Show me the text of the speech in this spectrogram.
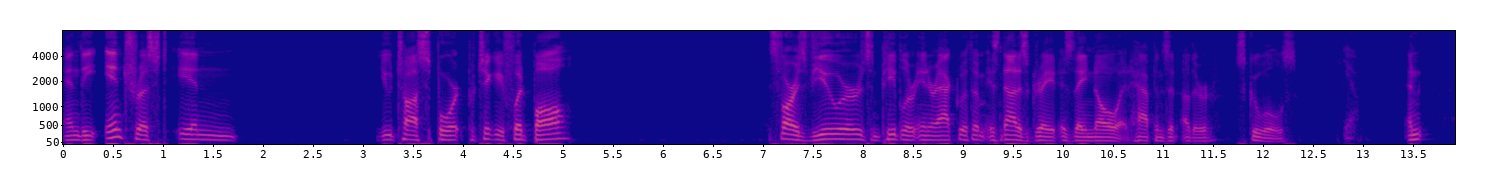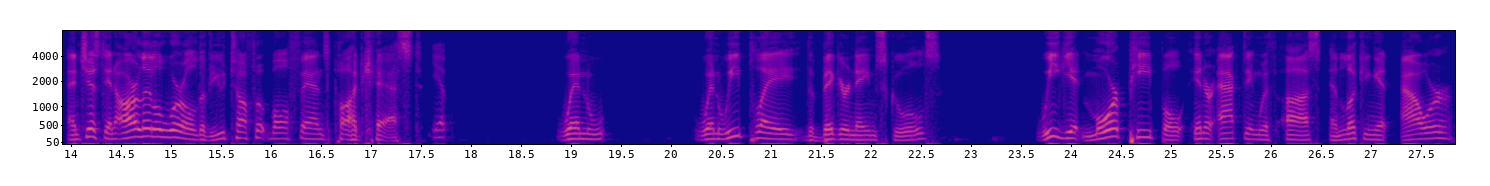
and the interest in Utah sport, particularly football, as far as viewers and people who interact with them, is not as great as they know it happens at other schools. Yeah. And and just in our little world of Utah football fans podcast, Yep. when when we play the bigger name schools, we get more people interacting with us and looking at our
